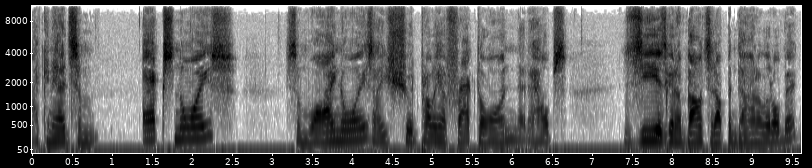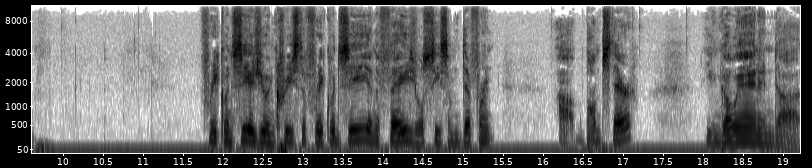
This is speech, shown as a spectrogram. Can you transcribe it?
I can add some X noise, some Y noise. I should probably have fractal on. That helps. Z is going to bounce it up and down a little bit. Frequency, as you increase the frequency and the phase, you'll see some different uh, bumps there. You can go in and uh,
